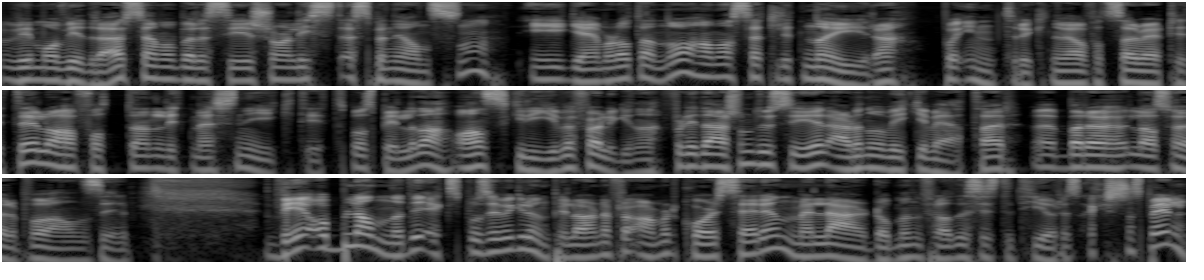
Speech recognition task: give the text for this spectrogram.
vi må videre her, så jeg må bare si journalist Espen Jansen i gamer.no han har sett litt nøyere på inntrykkene vi har fått servert hittil, og har fått en litt mer sniktitt på spillet. da, Og han skriver følgende, fordi det er som du sier, er det noe vi ikke vet her. Eh, Bare la oss høre på hva han sier. Ved å blande de eksplosive grunnpilarene fra Armored Core-serien med lærdommen fra det siste tiårets actionspill,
